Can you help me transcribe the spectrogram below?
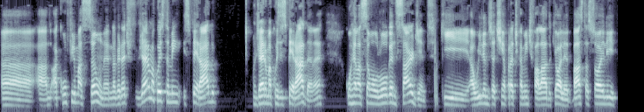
a, a, a, confirmação, né? Na verdade, já era uma coisa também esperado, já era uma coisa esperada, né? Com relação ao Logan Sargent, que a Williams já tinha praticamente falado que, olha, basta só ele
